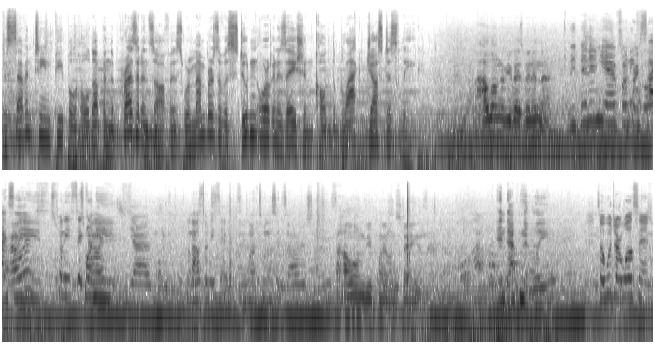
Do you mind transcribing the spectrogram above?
The 17 people holed up in the president's office were members of a student organization called the Black Justice League. How long have you guys been in there? We've been in here for precisely 26 20, hours. yeah, About 26. about 26 hours. How long do you plan on staying in there? Indefinitely. So Woodrow Wilson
